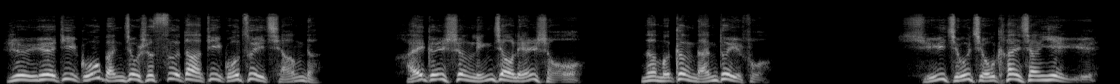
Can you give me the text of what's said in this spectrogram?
日月帝国本就是四大帝国最强的，还跟圣灵教联手，那么更难对付。徐九九看向夜雨。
